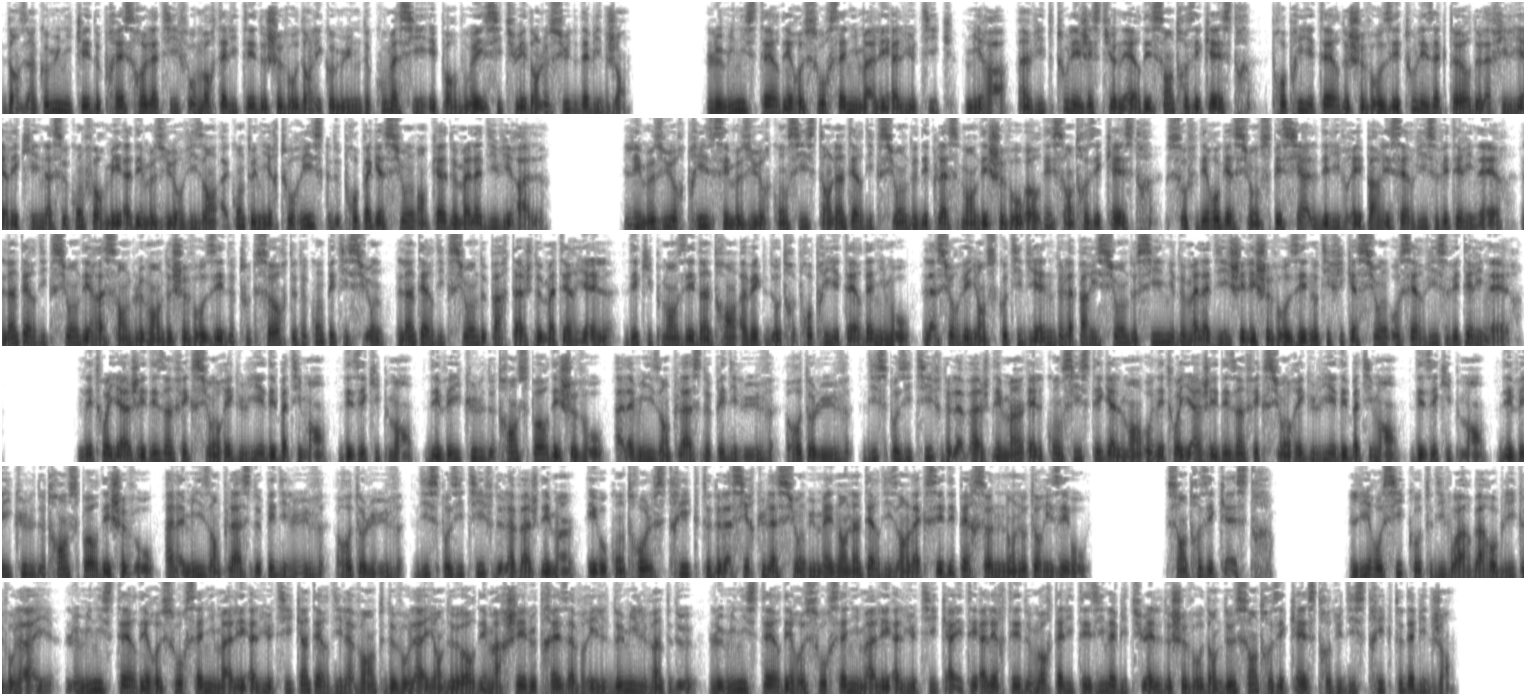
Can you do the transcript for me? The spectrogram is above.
dans un communiqué de presse relatif aux mortalités de chevaux dans les communes de Koumassi et Port-Bouet situées dans le sud d'Abidjan. Le ministère des Ressources animales et halieutiques, MIRA, invite tous les gestionnaires des centres équestres, propriétaires de chevaux et tous les acteurs de la filière équine à se conformer à des mesures visant à contenir tout risque de propagation en cas de maladie virale. Les mesures prises Ces mesures consistent en l'interdiction de déplacement des chevaux hors des centres équestres, sauf dérogation spéciale délivrée par les services vétérinaires, l'interdiction des rassemblements de chevaux et de toutes sortes de compétitions, l'interdiction de partage de matériel, d'équipements et d'intrants avec d'autres propriétaires d'animaux, la surveillance quotidienne de l'apparition de signes de maladie chez les chevaux et notification aux services vétérinaires nettoyage et désinfection régulier des bâtiments, des équipements, des véhicules de transport des chevaux, à la mise en place de pédiluves, rotoluves, dispositifs de lavage des mains. Elle consiste également au nettoyage et désinfection régulier des bâtiments, des équipements, des véhicules de transport des chevaux, à la mise en place de pédiluves, rotoluves, dispositifs de lavage des mains, et au contrôle strict de la circulation humaine en interdisant l'accès des personnes non autorisées aux centres équestres. Lire aussi Côte d'Ivoire baroblique volaille, le ministère des Ressources animales et halieutiques interdit la vente de volailles en dehors des marchés le 13 avril 2022, le ministère des Ressources animales et halieutiques a été alerté de mortalités inhabituelles de chevaux dans deux centres équestres du district d'Abidjan.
